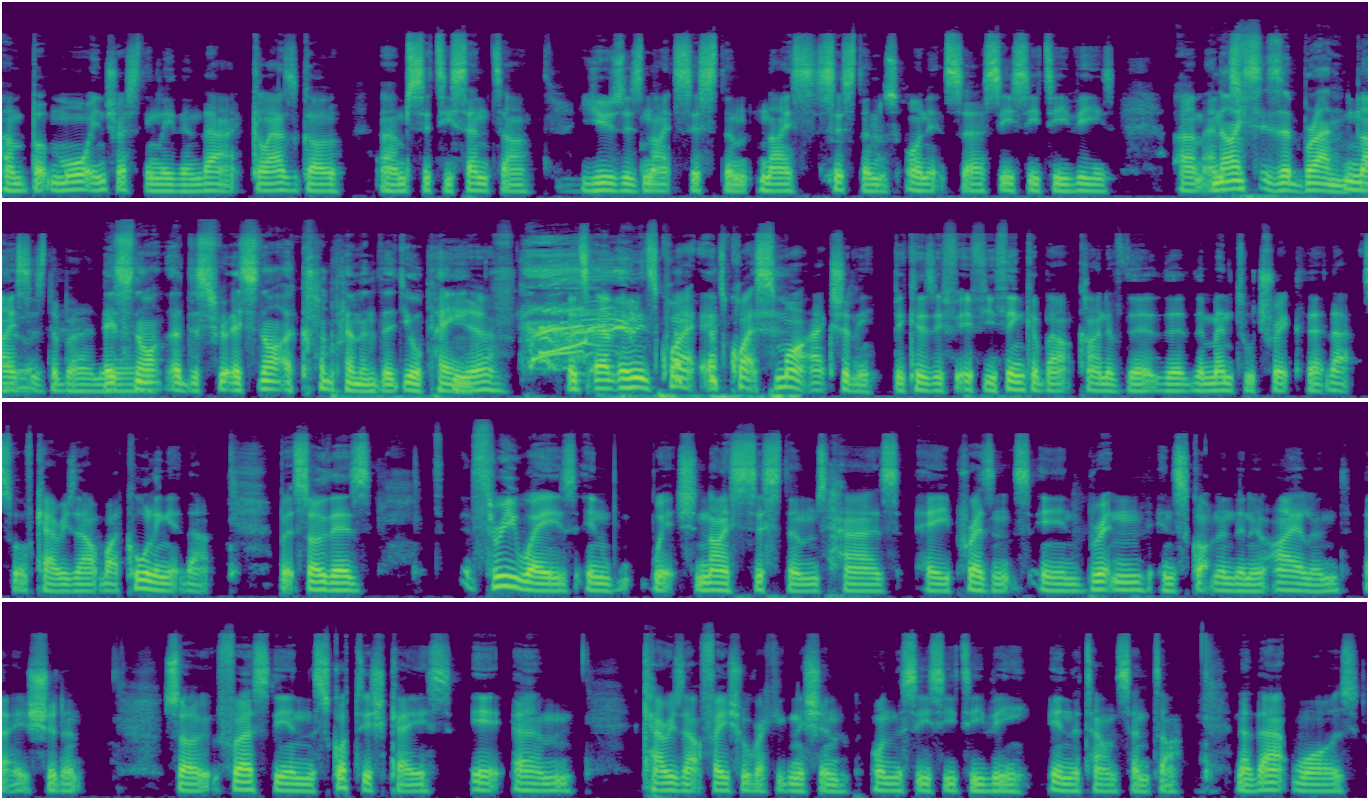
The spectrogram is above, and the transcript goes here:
Um, but more interestingly than that, Glasgow um, city centre uses NICE system NICE systems on its uh, CCTVs. Um, and nice is a brand. Nice is the brand. It's not a descri- It's not a compliment that you're paying. Yeah, it's I mean, it's quite it's quite smart actually because if if you think about kind of the the the mental trick that that sort of carries out by calling it that, but so there's three ways in which Nice Systems has a presence in Britain, in Scotland, and in Ireland that it shouldn't. So, firstly, in the Scottish case, it um, carries out facial recognition on the CCTV in the town centre. Now, that was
